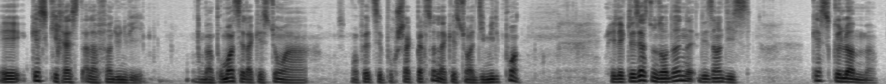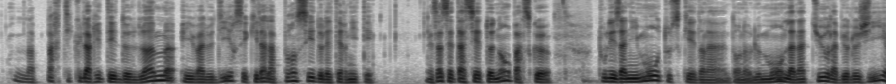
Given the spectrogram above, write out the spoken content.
Et qu'est-ce qui reste à la fin d'une vie? Ben Pour moi, c'est la question à... En fait, c'est pour chaque personne la question à 10 000 points. Et l'Ecclésiaste nous en donne des indices. Qu'est-ce que l'homme? La particularité de l'homme, et il va le dire, c'est qu'il a la pensée de l'éternité. Et ça, c'est assez étonnant parce que tous les animaux, tout ce qui est dans, le monde, la nature, la biologie,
